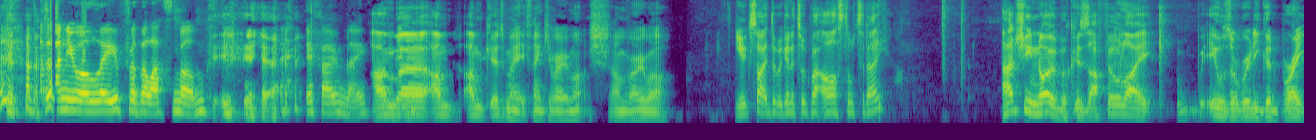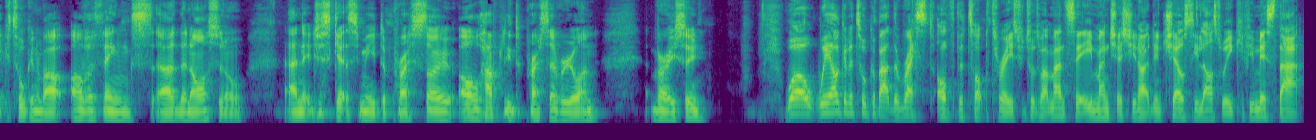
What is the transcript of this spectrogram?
I've had annual leave for the last month, yeah. if only. I'm, uh, I'm, I'm good, mate. Thank you very much. I'm very well. You excited that we're going to talk about Arsenal today? Actually, no, because I feel like it was a really good break talking about other things uh, than Arsenal, and it just gets me depressed. So I'll happily depress everyone very soon. Well, we are going to talk about the rest of the top three. So we talked about Man City, Manchester United, and Chelsea last week. If you missed that,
